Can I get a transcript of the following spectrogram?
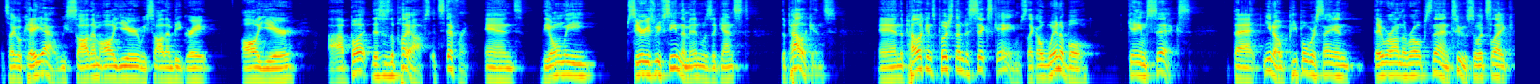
It's like, okay, yeah, we saw them all year. We saw them be great all year. Uh, but this is the playoffs. It's different. And the only series we've seen them in was against the Pelicans. And the Pelicans pushed them to six games, like a winnable game six that, you know, people were saying they were on the ropes then too. So it's like,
